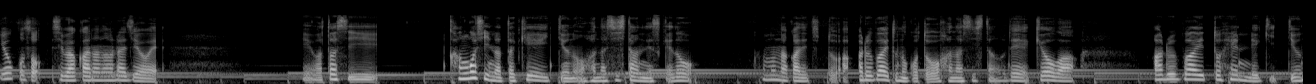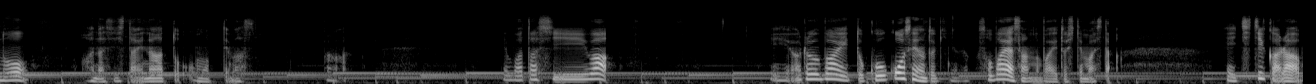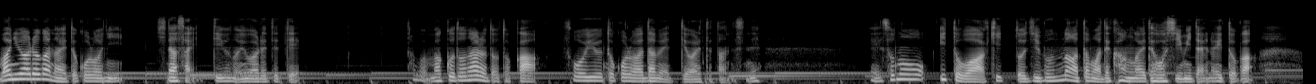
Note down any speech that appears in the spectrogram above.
ようこそ柴かなのラジオへ、えー、私看護師になった経緯っていうのをお話ししたんですけどその中でちょっとアルバイトのことをお話ししたので今日はアルバイト遍歴っていうのをお話ししたいなと思ってます。まあ、で私は、えー、アルバイト高校生の時に蕎麦屋さんのバイトしてました。え、父からマニュアルがないところにしなさいっていうのを言われてて多分マクドナルドとかそういうところはダメって言われてたんですね。え、その意図はきっと自分の頭で考えてほしいみたいな意図が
